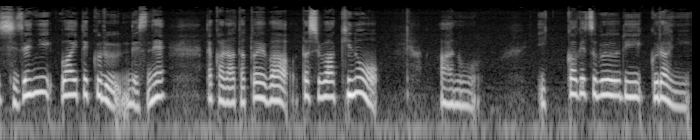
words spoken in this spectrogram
自然に湧いてくるんですね。だから例えば私は昨日あの1ヶ月ぶりぐらいに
